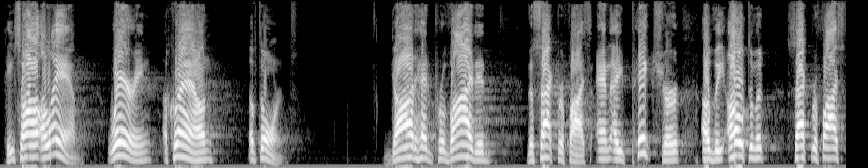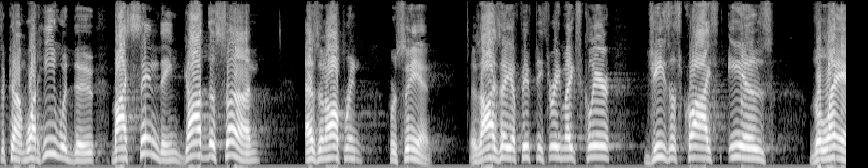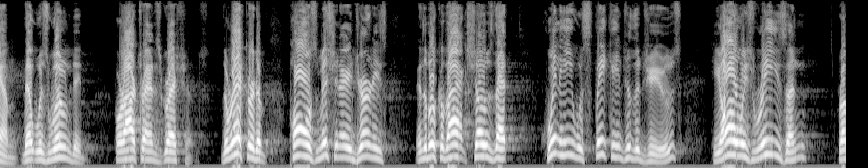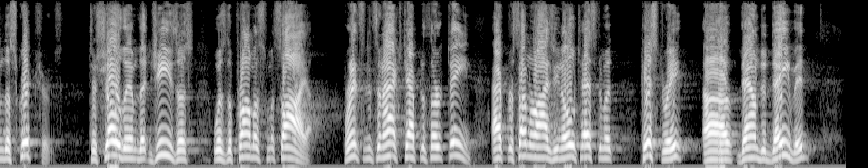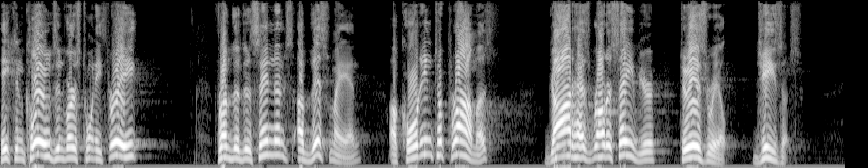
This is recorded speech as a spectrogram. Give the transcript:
He saw a lamb wearing a crown of thorns. God had provided the sacrifice and a picture of the ultimate sacrifice to come. What he would do by sending God the Son as an offering for sin. As Isaiah 53 makes clear, Jesus Christ is the Lamb that was wounded for our transgressions. The record of Paul's missionary journeys in the book of Acts shows that when he was speaking to the Jews, he always reasoned from the scriptures to show them that Jesus was the promised Messiah. For instance, in Acts chapter 13, after summarizing Old Testament history uh, down to David, he concludes in verse 23 From the descendants of this man, according to promise, God has brought a Savior to Israel, Jesus.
